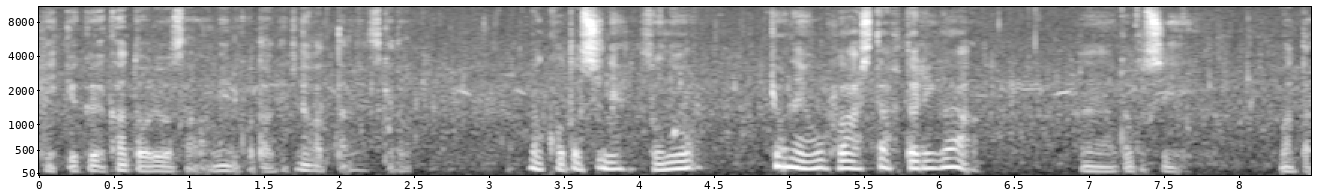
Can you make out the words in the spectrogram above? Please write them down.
結局加藤亮さんを見ることはできなかったんですけど、まあ、今年ね、その去年オファーした2人が、うん、今年また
